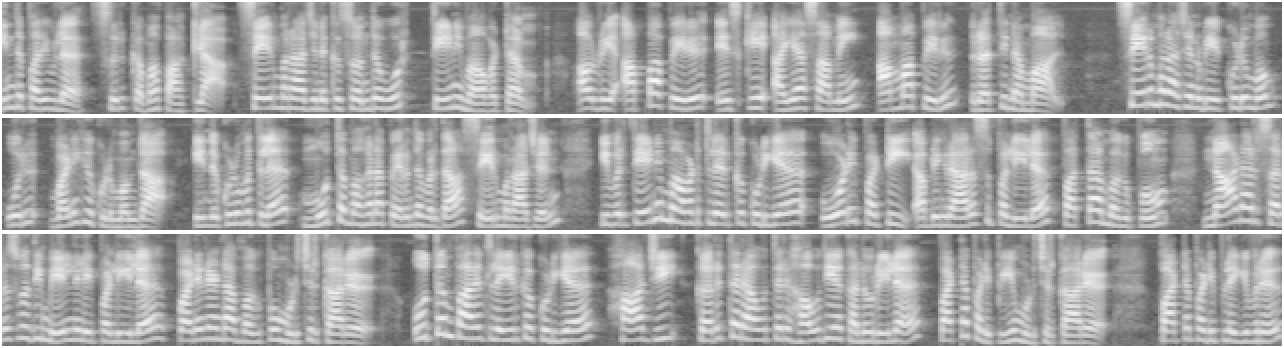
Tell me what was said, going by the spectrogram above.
இந்த பதிவுல சுருக்கமா பார்க்கலாம். சேர்மராஜனுக்கு சொந்த ஊர் தேனி மாவட்டம். அவருடைய அப்பா பேரு எஸ் கே ஐயாசாமி அம்மா பேரு ரத்தினம்மாள். சேர்மராஜனுடைய குடும்பம் ஒரு வணிக குடும்பம் தான் இந்த குடும்பத்துல மூத்த மகனா பிறந்தவர் தான் சேர்மராஜன். இவர் தேனி மாவட்டத்தில் இருக்கக்கூடிய ஓடைப்பட்டி அப்படிங்கிற அரசு பள்ளியில பத்தாம் வகுப்பும் நாடார் சரஸ்வதி மேல்நிலை பள்ளியில பன்னிரெண்டாம் வகுப்பும் முடிச்சிருக்காரு. உத்தம்பாளையத்தில் இருக்கக்கூடிய ஹாஜி கருத்தராவுத்தர் ஹவுதியா கல்லூரியில பட்டப்படிப்பையும் முடிச்சிருக்காரு. பட்டப்படிப்புல இவரு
